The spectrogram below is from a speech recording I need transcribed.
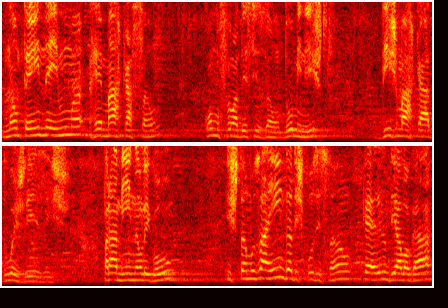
Não tem nenhuma remarcação, como foi uma decisão do ministro, desmarcar duas vezes. Para mim, não ligou. Estamos ainda à disposição, querendo dialogar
